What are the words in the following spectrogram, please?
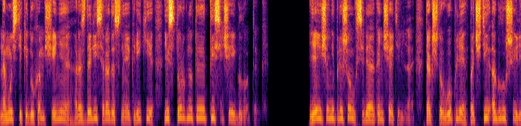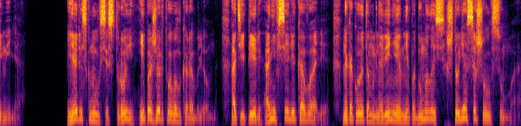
На мостике духа мщения раздались радостные крики, исторгнутые тысячей глоток. Я еще не пришел в себя окончательно, так что вопли почти оглушили меня. Я рискнул сестрой и пожертвовал кораблем. А теперь они все ликовали. На какое-то мгновение мне подумалось, что я сошел с ума.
